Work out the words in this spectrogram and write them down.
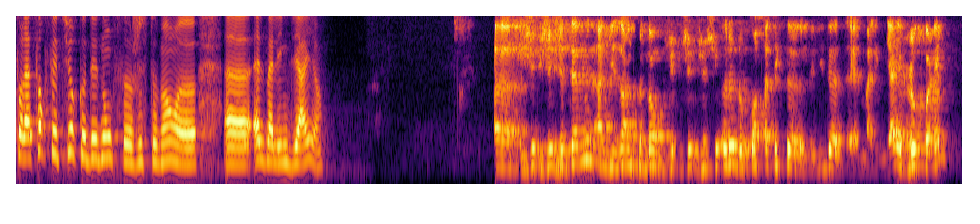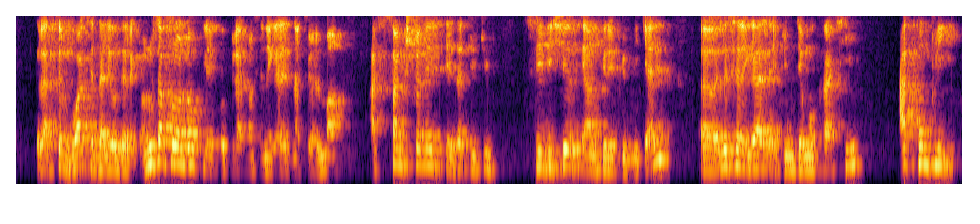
sur la forfaiture que dénonce justement euh, euh El Maling Diaye je, je, termine en disant que donc je, suis heureux de constater que le leader de El Malik reconnaît la seule voie, c'est d'aller aux élections. Nous appelons donc les populations sénégalaises, naturellement, à sanctionner ces attitudes séditieuses et anti-républicaines. Euh, le Sénégal est une démocratie accomplie,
